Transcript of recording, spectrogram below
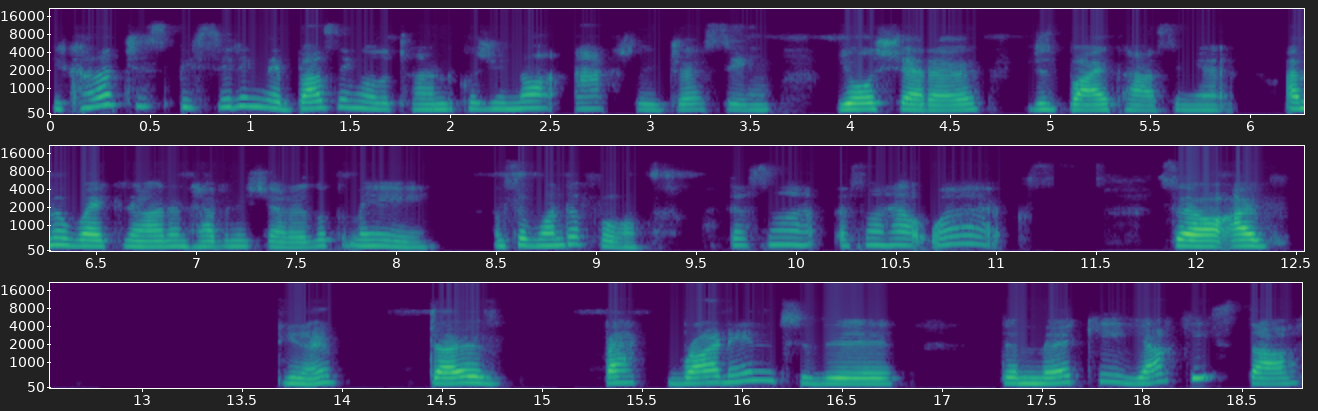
You can't just be sitting there buzzing all the time because you're not actually dressing your shadow, just bypassing it. I'm awake now. I don't have any shadow. Look at me. I'm so wonderful. That's not that's not how it works. So I've, you know, dove back right into the the murky, yucky stuff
